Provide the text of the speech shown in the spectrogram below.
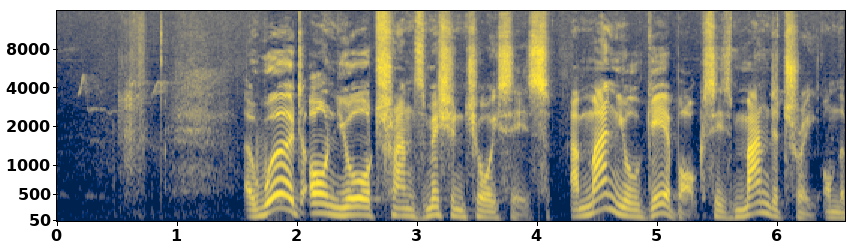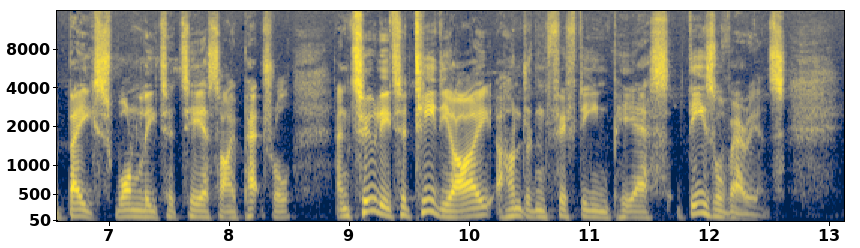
A word on your transmission choices. A manual gearbox is mandatory on the base 1 litre TSI petrol and 2 litre TDI 115 PS diesel variants.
